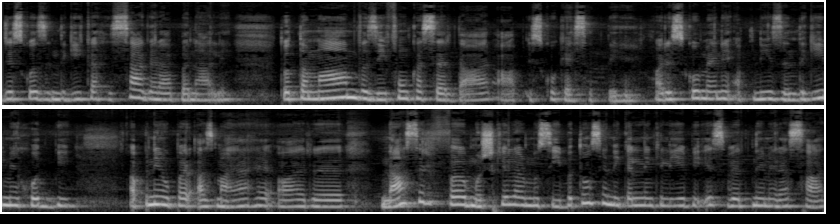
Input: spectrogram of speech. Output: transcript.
जिसको ज़िंदगी का हिस्सा अगर आप बना लें तो तमाम वज़ीफ़ों का सरदार आप इसको कह सकते हैं। और इसको मैंने अपनी ज़िंदगी में ख़ुद भी अपने ऊपर आजमाया है और ना सिर्फ़ मुश्किल और मुसीबतों से निकलने के लिए भी इस वर्द ने मेरा साथ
